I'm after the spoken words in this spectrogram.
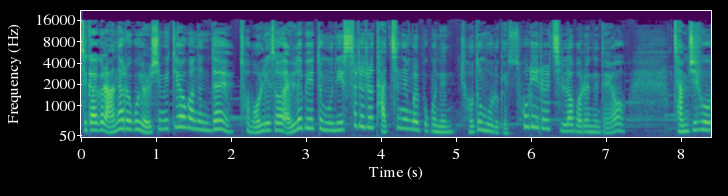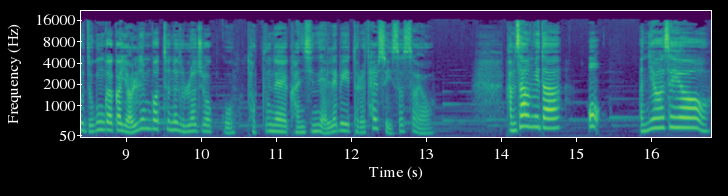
지각을 안 하려고 열심히 뛰어가는데 저 멀리서 엘리베이터 문이 스르르 닫히는 걸 보고는 저도 모르게 소리를 질러버렸는데요. 잠시 후 누군가가 열린 버튼을 눌러주었고 덕분에 간신히 엘리베이터를 탈 수 있었어요. 감사합니다. 어, 안녕하세요.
